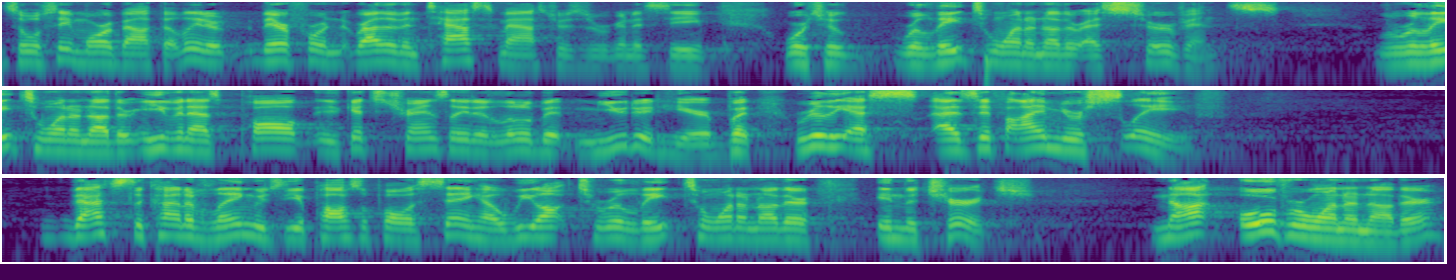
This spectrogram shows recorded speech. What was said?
So we'll say more about that later. Therefore, rather than taskmasters, as we're going to see, we're to relate to one another as servants relate to one another, even as Paul, it gets translated a little bit muted here, but really as, as if I'm your slave. That's the kind of language the Apostle Paul is saying, how we ought to relate to one another in the church. Not over one another,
